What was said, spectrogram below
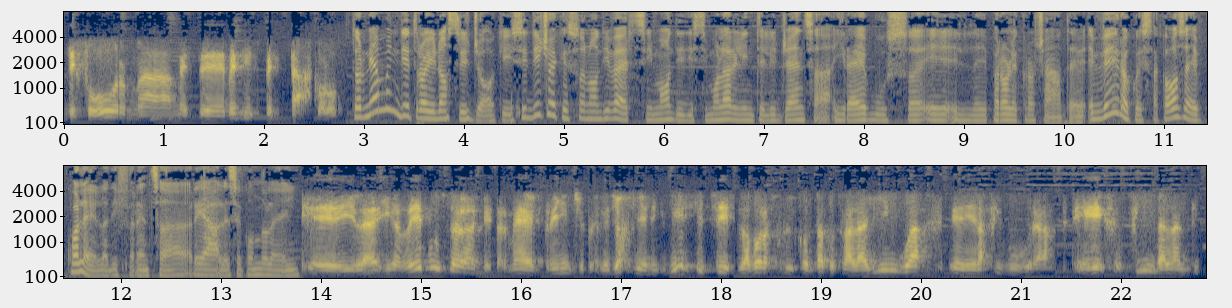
deforma, mette, mette in spettacolo. Torniamo indietro ai nostri giochi. Si dice che sono diversi i modi di stimolare l'intelligenza, i rebus e le parole crociate. È vero questa cosa e qual è la differenza reale secondo lei? Il, il rebus, che per me è il principe dei giochi enigmistici, lavora sul contatto tra la lingua e la figura e fin dall'antichità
